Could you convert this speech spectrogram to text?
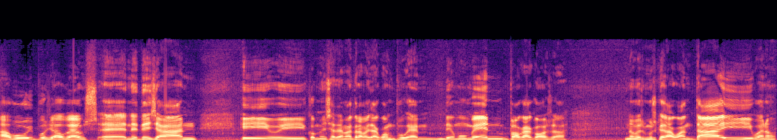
avui pues, ja ho veus, eh, netejant i, i començarem a treballar quan puguem. De moment, poca cosa. Només ens queda aguantar i, bueno,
